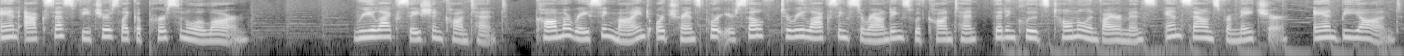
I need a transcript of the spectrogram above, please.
and access features like a personal alarm. Relaxation content. Calm a racing mind or transport yourself to relaxing surroundings with content that includes tonal environments and sounds from nature, and beyond.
